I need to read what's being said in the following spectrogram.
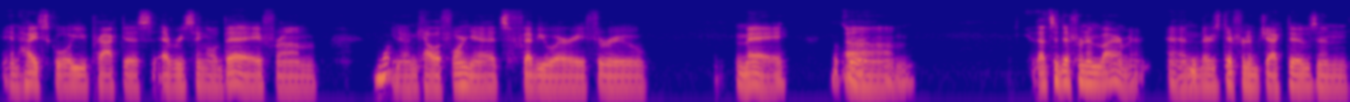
in high school you practice every single day from you know in california it's february through may. That's, right. um, that's a different environment and there's different objectives and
